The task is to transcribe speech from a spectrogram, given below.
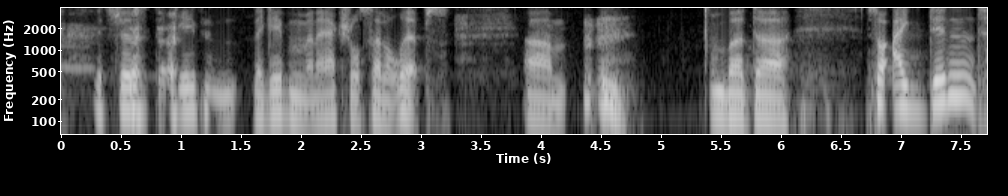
it's just they gave him they gave him an actual set of lips. Um, but uh, So I didn't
